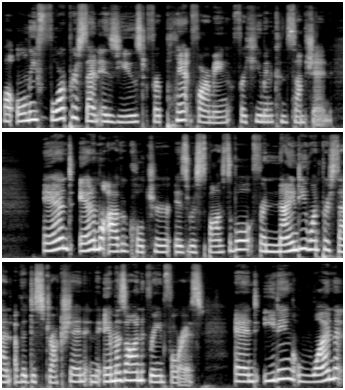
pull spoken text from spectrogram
while only 4% is used for plant farming for human consumption. And animal agriculture is responsible for 91% of the destruction in the Amazon rainforest. And eating one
